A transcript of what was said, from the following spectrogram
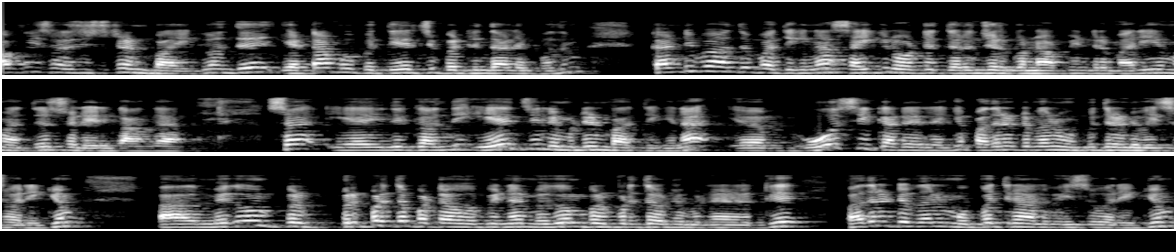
ஆபீஸ் அசிஸ்டன்ட் பாய்க்கு வந்து எட்டாம் வகுப்பு தேர்ச்சி பெற்றிருந்தாலே போதும். கண்டிப்பா வந்து பாத்தீங்கன்னா சைக்கிள் ஓட்ட தெரிஞ்சிருக்கணும் அப்படின்ற மாதிரியும் வந்து சொல்லியிருக்காங்க. சார் இதுக்கு வந்து ஏஜ் லிமிட்னு பாத்தீங்கன்னா ஓசி கடையிலேக்கு பதினெட்டு முதல் முப்பத்தி ரெண்டு வயசு வரைக்கும் மிகவும் பிற்படுத்தப்பட்ட வகுப்பினர் மிகவும் பிற்படுத்தப்பட்ட வகுப்பினருக்கு பதினெட்டு முதல் முப்பத்தி நாலு வயசு வரைக்கும்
